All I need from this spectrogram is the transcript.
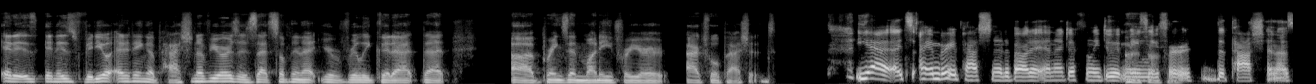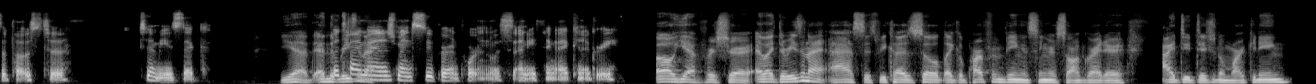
It is. And is video editing a passion of yours? Is that something that you're really good at? That uh, brings in money for your actual passions? Yeah, it's I am very passionate about it, and I definitely do it mainly awesome. for the passion as opposed to to music. Yeah, and the, the time management is super important with anything. I can agree. Oh yeah, for sure. And like the reason I asked is because so like apart from being a singer songwriter, I do digital marketing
